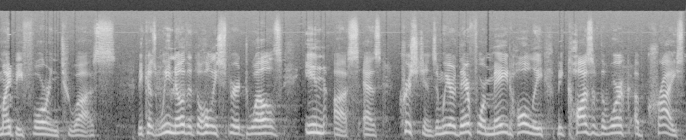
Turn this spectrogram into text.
might be foreign to us because we know that the Holy Spirit dwells in us as Christians, and we are therefore made holy because of the work of Christ.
